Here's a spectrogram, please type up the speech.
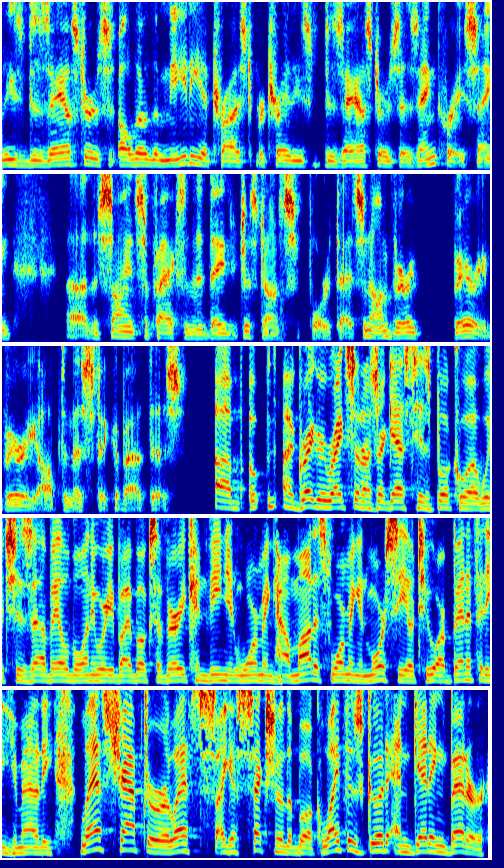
these disasters, although the media tries to portray these disasters as increasing, uh, the science, the facts, and the data just don't support that. So, no, I'm very, very, very optimistic about this. Uh, uh, Gregory Wrightstone is our guest. His book, uh, which is available anywhere you buy books, A Very Convenient Warming, How Modest Warming and More CO2 Are Benefiting Humanity. Last chapter, or last, I guess, section of the book, Life is Good and Getting Better.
